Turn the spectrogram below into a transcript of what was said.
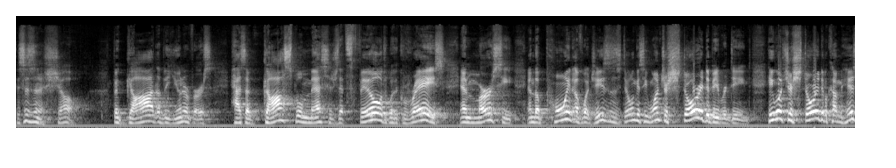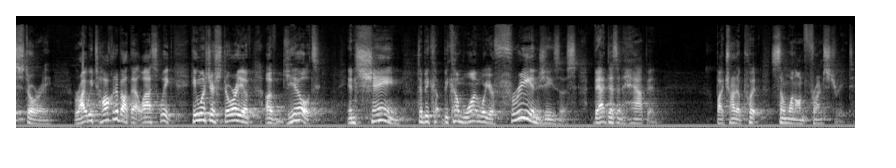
This isn't a show. The God of the universe has a gospel message that's filled with grace and mercy. And the point of what Jesus is doing is he wants your story to be redeemed. He wants your story to become his story, right? We talked about that last week. He wants your story of, of guilt and shame to become one where you're free in Jesus. That doesn't happen by trying to put someone on Front Street.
